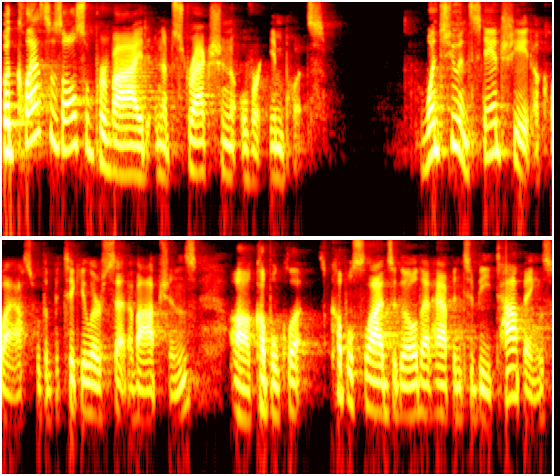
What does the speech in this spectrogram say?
But classes also provide an abstraction over inputs. Once you instantiate a class with a particular set of options, a couple, couple slides ago that happened to be toppings,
